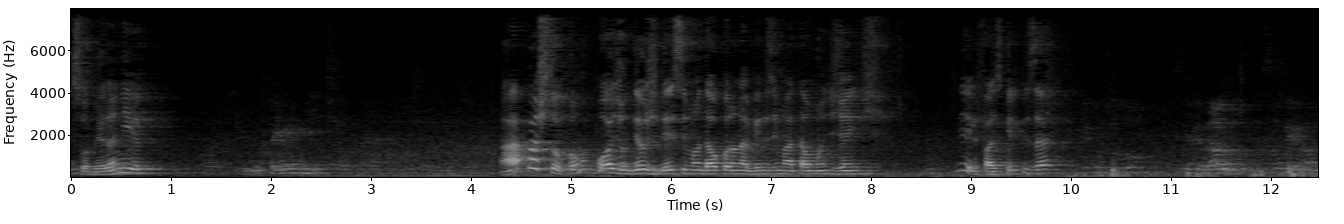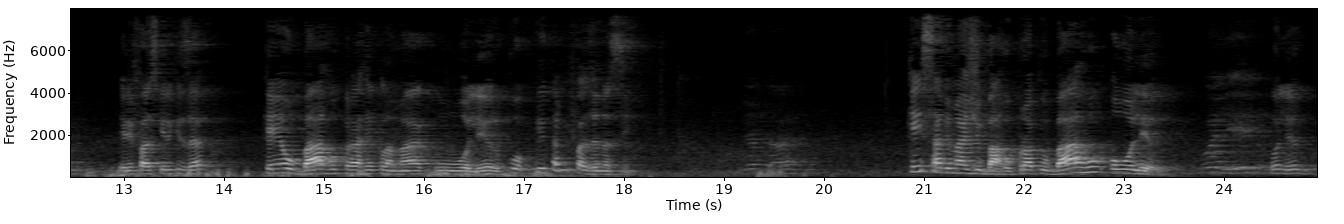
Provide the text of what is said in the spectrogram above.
Soberania. não tem limite. Ah, pastor, como pode um Deus desse mandar o coronavírus e matar um monte de gente? E ele faz o que ele quiser. Ele faz o que ele quiser. Quem é o barro para reclamar com o olheiro? Pô, por que está me fazendo assim? Quem sabe mais de barro, o próprio barro ou o olheiro? Olheiro. Olheiro.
